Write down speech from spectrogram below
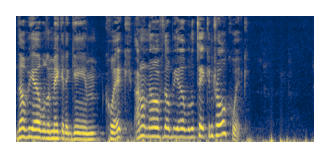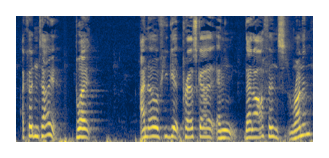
they'll be able to make it a game quick. I don't know if they'll be able to take control quick. I couldn't tell you. But I know if you get Prescott and that offense running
